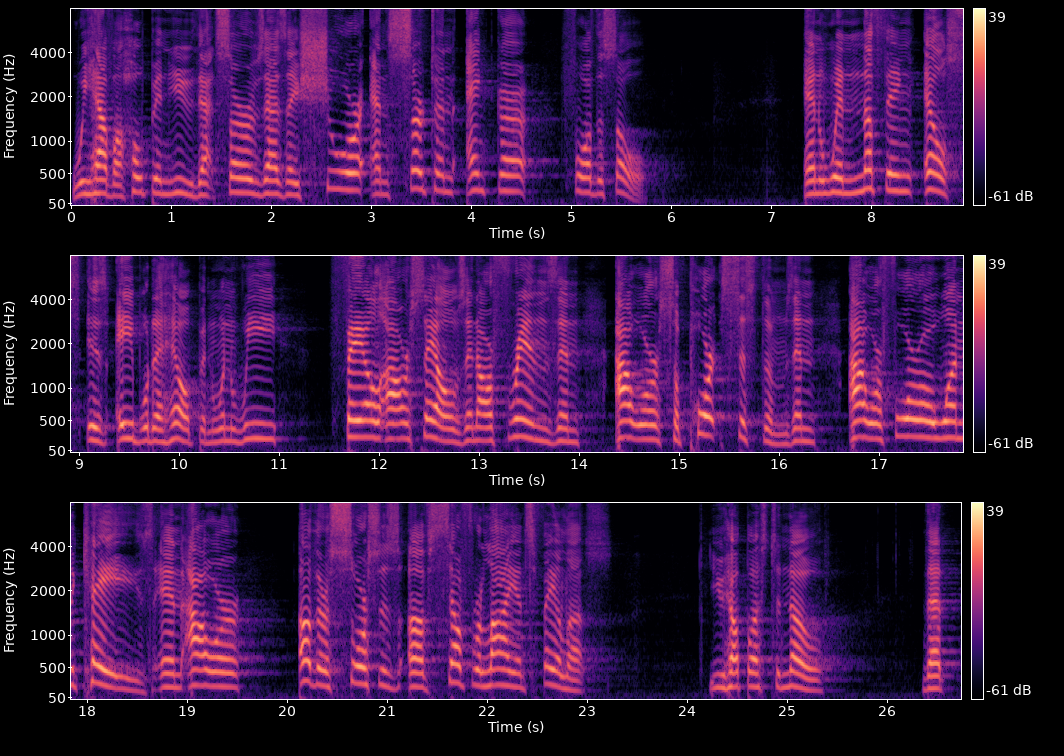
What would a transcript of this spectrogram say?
we have a hope in you that serves as a sure and certain anchor for the soul. And when nothing else is able to help, and when we fail ourselves and our friends and our support systems and our 401ks and our other sources of self reliance fail us, you help us to know that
